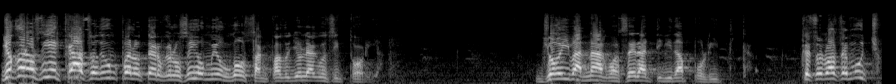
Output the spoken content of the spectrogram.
Yo conocí el caso de un pelotero que los hijos míos gozan cuando yo le hago esa historia. Yo iba a Nagua a hacer actividad política, que eso no hace mucho.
